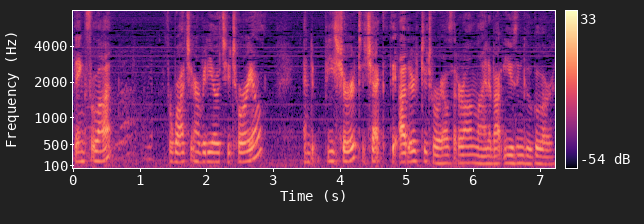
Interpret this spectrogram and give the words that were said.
Thanks a lot for watching our video tutorial and be sure to check the other tutorials that are online about using Google Earth.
